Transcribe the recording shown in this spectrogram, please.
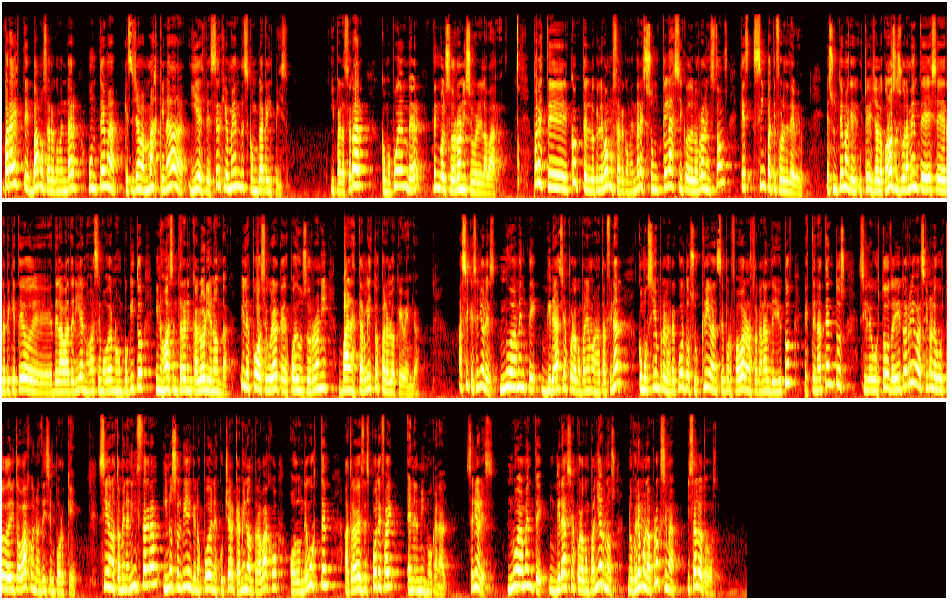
Para este vamos a recomendar un tema que se llama Más que nada y es de Sergio Méndez con Black Eyed Peas. Y para cerrar, como pueden ver, tengo el Zorroni sobre la barra. Para este cóctel lo que les vamos a recomendar es un clásico de los Rolling Stones que es Sympathy for the Devil. Es un tema que ustedes ya lo conocen seguramente, ese repiqueteo de, la batería nos hace movernos un poquito y nos hace entrar en calor y en onda. Y les puedo asegurar que después de un Zorroni van a estar listos para lo que venga. Así que señores, nuevamente gracias por acompañarnos hasta el final. Como siempre les recuerdo, suscríbanse por favor a nuestro canal de YouTube, estén atentos, si les gustó dedito arriba, si no les gustó dedito abajo y nos dicen por qué. Síganos también en Instagram y no se olviden que nos pueden escuchar camino al trabajo o donde gusten a través de Spotify en el mismo canal. Señores, nuevamente gracias por acompañarnos, nos veremos la próxima y saludos a todos.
